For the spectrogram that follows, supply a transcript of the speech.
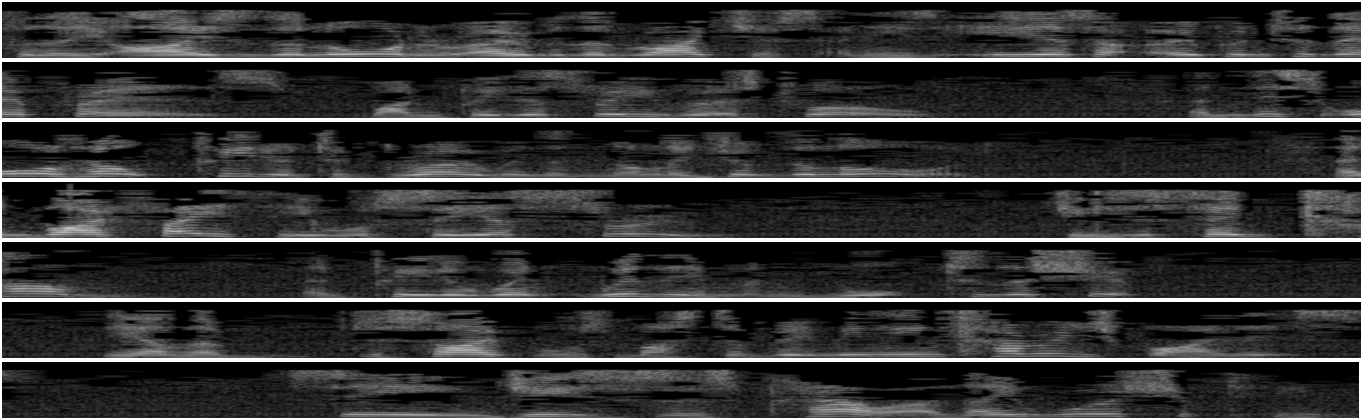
For the eyes of the Lord are over the righteous, and his ears are open to their prayers. 1 Peter 3 verse 12. And this all helped Peter to grow in the knowledge of the Lord. And by faith he will see us through. Jesus said, Come, and Peter went with him and walked to the ship. The other disciples must have been encouraged by this. Seeing Jesus' power, they worshipped him.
